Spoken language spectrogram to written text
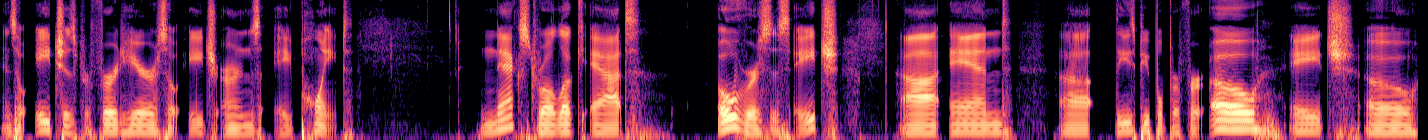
and so H is preferred here, so H earns a point. Next, we'll look at O versus H, uh, and uh, these people prefer O, H, O,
